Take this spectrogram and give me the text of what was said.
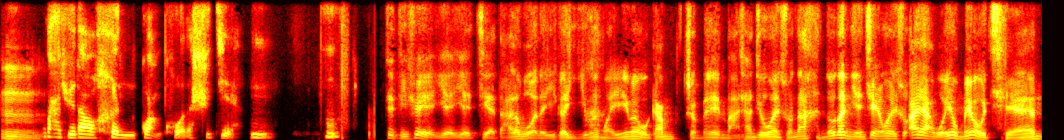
嗯，挖掘到很广阔的世界。嗯嗯，这的确也也也解答了我的一个疑问嘛，因为我刚准备马上就问说，那很多的年轻人会说，哎呀，我又没有钱，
